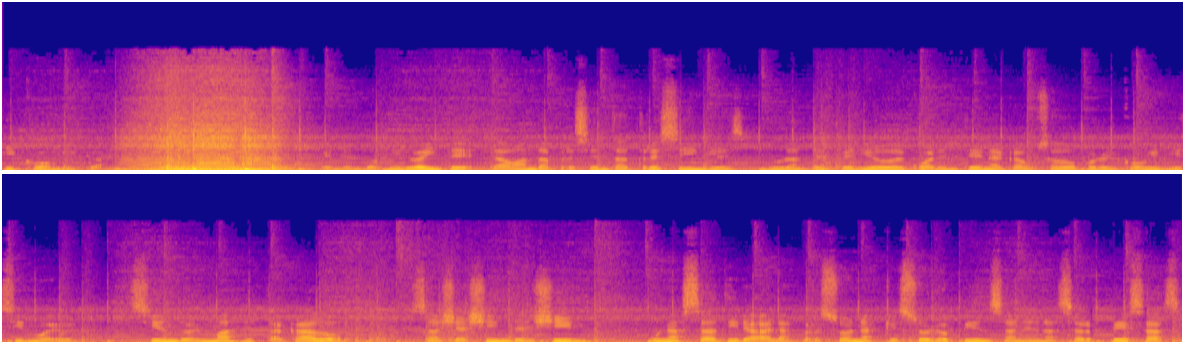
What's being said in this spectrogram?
y cómica. En el 2020, la banda presenta tres singles durante el periodo de cuarentena causado por el COVID-19, siendo el más destacado Saiyajin del Gym, una sátira a las personas que solo piensan en hacer pesas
